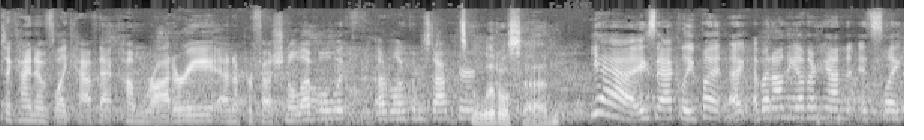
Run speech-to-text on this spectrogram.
to kind of like have that camaraderie and a professional level with a locums doctor. It's a little sad. Yeah, exactly. But but on the other hand, it's like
